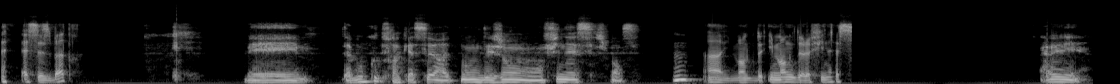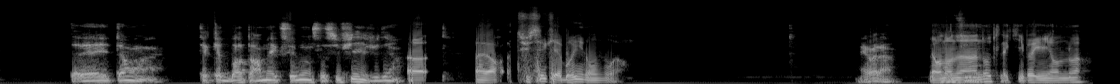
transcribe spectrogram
Elle sait se battre Mais t'as beaucoup de fracasseurs et te manque des gens en finesse, je pense. Ah, il manque de, il manque de la finesse. Ah oui. Attends, euh, t'as quatre bras par mec, c'est bon, ça suffit, je veux dire. Alors, tu sais qu'elle brille dans le noir. Mais voilà. Mais on en a un autre là qui brille en noir.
